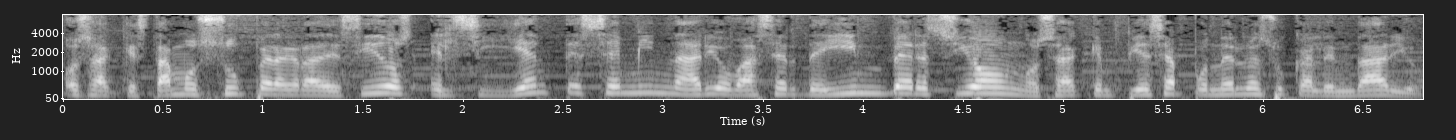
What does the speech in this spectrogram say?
o sea que estamos súper agradecidos. El siguiente seminario va a ser de inversión, o sea que empiece a ponerlo en su calendario.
